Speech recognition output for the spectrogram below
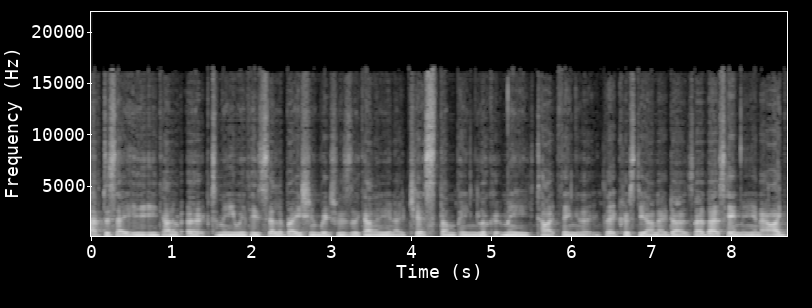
have to say he, he kind of irked me with his celebration, which was the kind of you know chest thumping, look at me type thing that, that Cristiano does. But that's him. You know, I,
